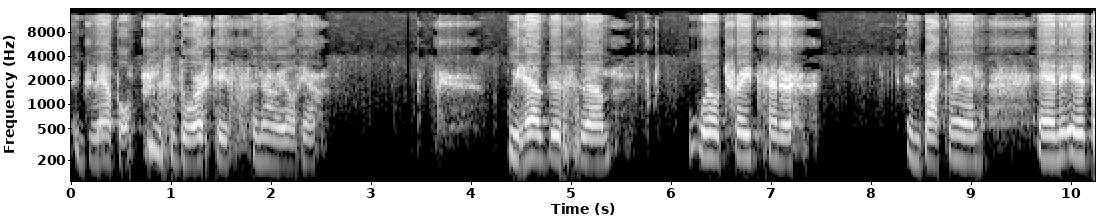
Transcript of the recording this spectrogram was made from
example. this is the worst case scenario here. We have this um, World Trade Center in Bahrain, and it's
